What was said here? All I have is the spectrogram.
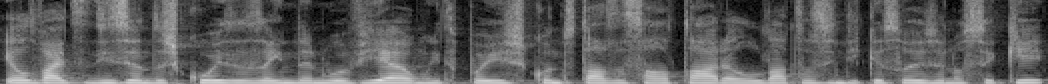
ele vai-te dizendo as coisas ainda no avião e depois, quando estás a saltar, ele dá-te as indicações, eu não sei o quê.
